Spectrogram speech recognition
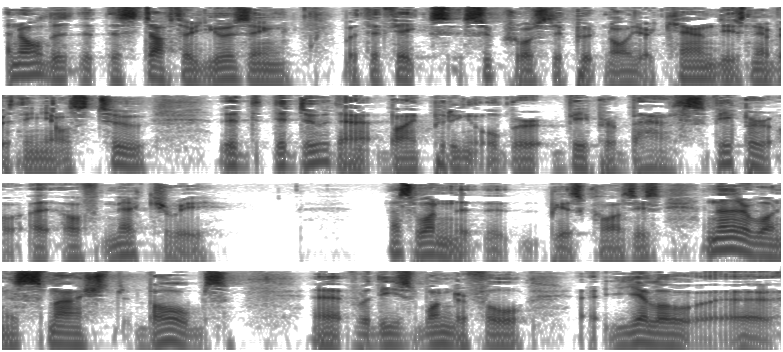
and all the, the, the stuff they're using with the fake sucrose they put in all your candies and everything else too, they, they do that by putting over vapor baths, vapor uh, of mercury that's one of the biggest causes. Another one is smashed bulbs uh, with these wonderful uh, yellow, uh,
